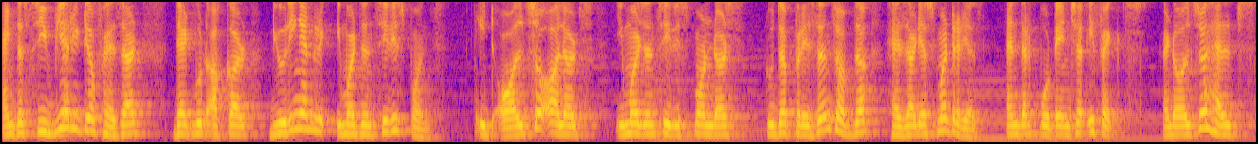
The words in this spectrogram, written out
and the severity of hazard that would occur during an emergency response. It also alerts emergency responders to the presence of the hazardous material and their potential effects and also helps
